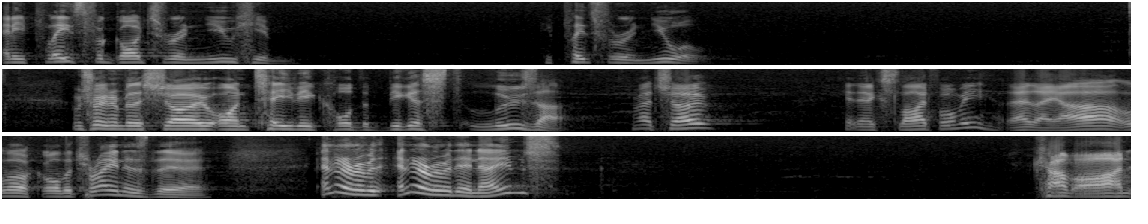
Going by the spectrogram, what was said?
And he pleads for God to renew him. He pleads for renewal. I'm sure you remember the show on TV called The Biggest Loser. Remember that show? Hit the next slide for me. There they are. Look, all the trainers there. And I remember, and I remember their names. Come on.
